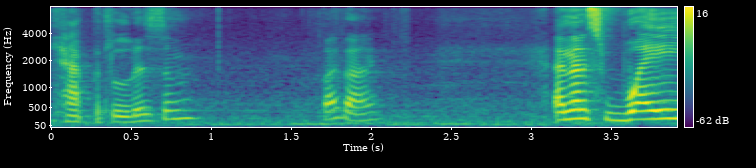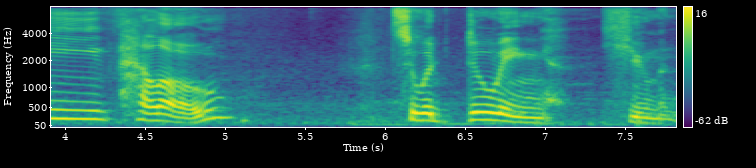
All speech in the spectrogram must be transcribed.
capitalism. Bye bye. And let's wave hello to a doing human,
